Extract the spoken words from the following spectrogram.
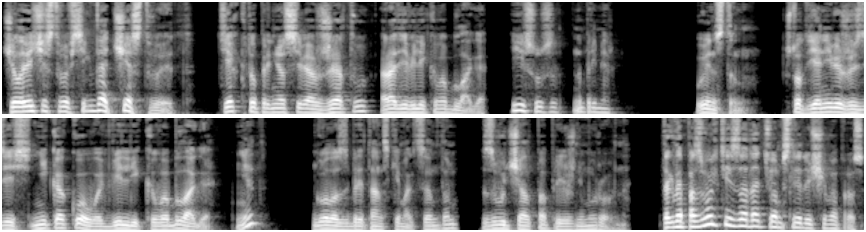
человечество всегда чествует тех, кто принес себя в жертву ради великого блага. Иисуса, например. Уинстон, что-то я не вижу здесь никакого великого блага. Нет? Голос с британским акцентом звучал по-прежнему ровно. Тогда позвольте задать вам следующий вопрос.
